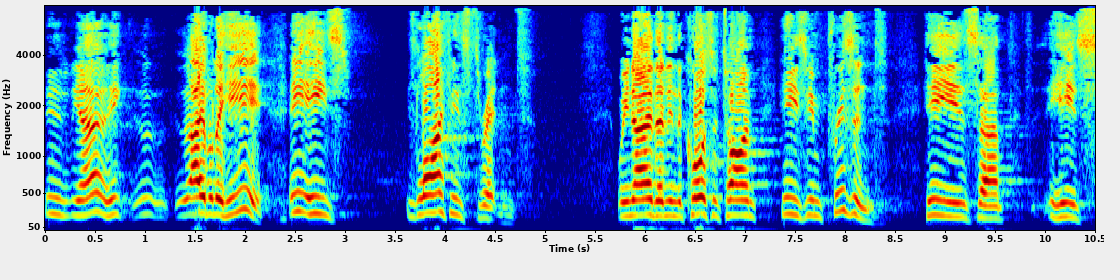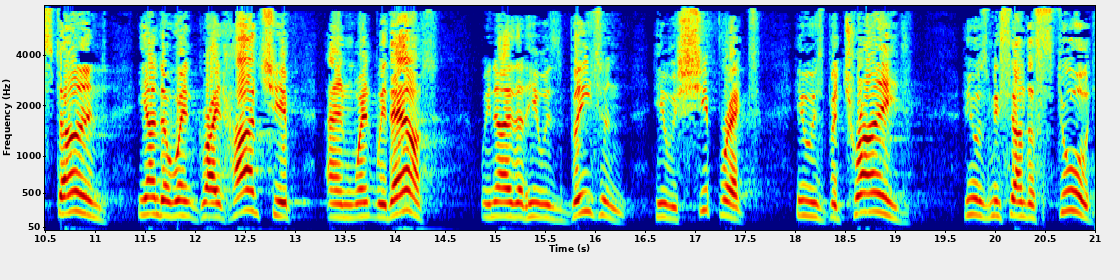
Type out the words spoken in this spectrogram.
who you know, he, who able to hear. He, his life is threatened. We know that in the course of time he's imprisoned. He is, uh, he is stoned. He underwent great hardship and went without. We know that he was beaten. He was shipwrecked. He was betrayed. He was misunderstood.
